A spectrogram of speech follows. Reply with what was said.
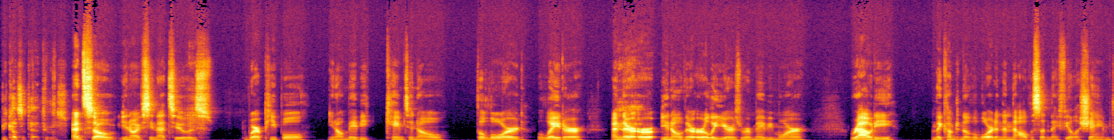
because of tattoos. And so, you know, I've seen that too is where people, you know, maybe came to know the Lord later and their Yeah. er, you know, their early years were maybe more rowdy and they come to know the Lord and then all of a sudden they feel ashamed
